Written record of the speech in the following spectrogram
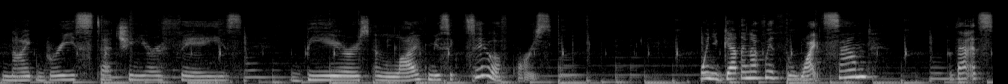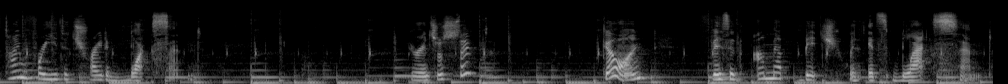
night breeze touching your face, beers, and live music too, of course. When you get enough with the white sand, then it's time for you to try the black sand. You're interested? Go on, visit Amed Beach with its black sand.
